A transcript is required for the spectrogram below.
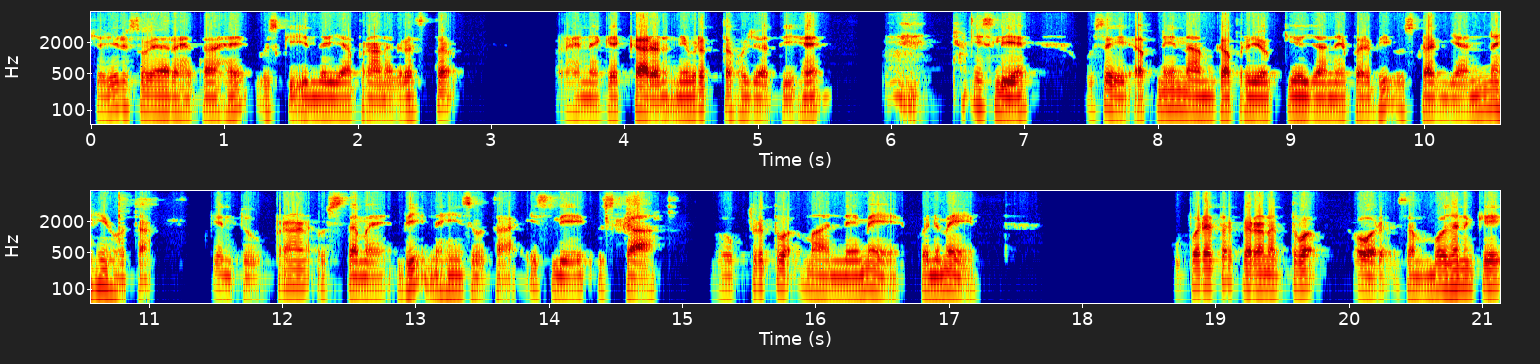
शरीर सोया रहता है, उसकी इंद्रिया प्राणग्रस्त रहने के कारण निवृत्त हो जाती है। इसलिए उसे अपने नाम का प्रयोग किए जाने पर भी उसका ज्ञान नहीं होता, किंतु प्राण उस समय भी नहीं सोता, इसलिए उसका भोक्तृत्व मानने में, उनमें उपरतकरणत्व और संबोधन के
